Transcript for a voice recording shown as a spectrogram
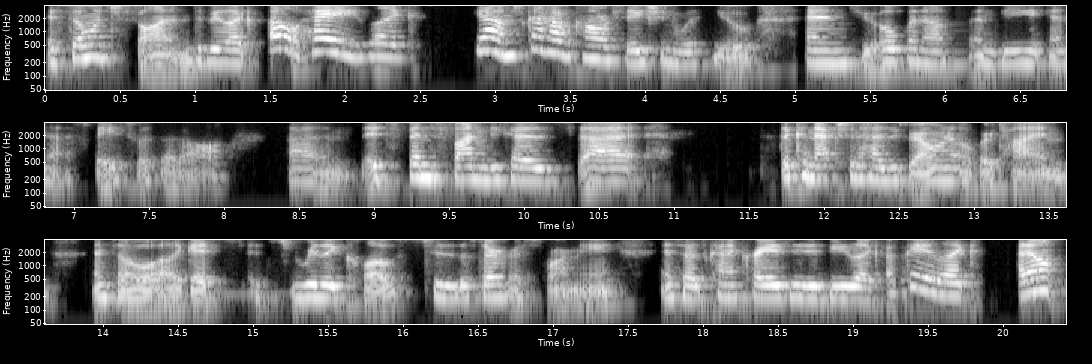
is so much fun to be like oh hey like yeah i'm just going to have a conversation with you and to open up and be in that space with it all. Um, it's been fun because that the connection has grown over time. And so like it's it's really close to the surface for me. And so it's kind of crazy to be like okay like i don't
